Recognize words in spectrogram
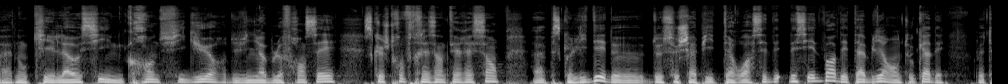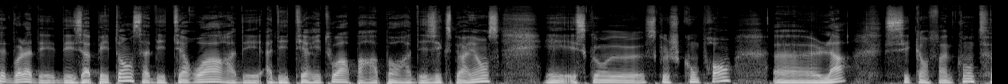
euh, donc qui est là aussi une grande figure du vignoble français. Ce que je trouve très intéressant, euh, parce que l'idée de, de ce chapitre terroir, c'est d'essayer de voir d'établir en tout cas des peut-être voilà des, des appétences à des terroirs, à des, à des territoires par rapport à des expériences. Et, et ce que euh, ce que je comprends là, c'est qu'en fin de compte,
